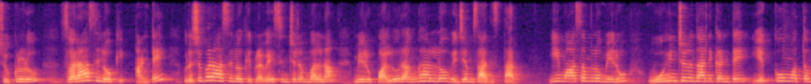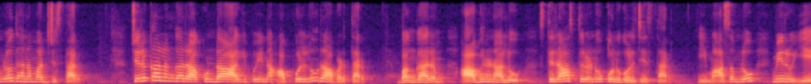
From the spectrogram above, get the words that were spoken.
శుక్రుడు స్వరాశిలోకి అంటే వృషభ రాశిలోకి ప్రవేశించడం వలన మీరు పలు రంగాల్లో విజయం సాధిస్తారు. ఈ మాసంలో మీరు ఊహించిన దానికంటే ఎక్కువ మొత్తంలో ధనం ఆర్జిస్తారు. చిరకాలంగా రాకుండా ఆగిపోయిన అప్పులను రాబడతారు. బంగారం ఆభరణాలు స్థిరాస్తులను కొనుగోలు చేస్తారు. ఈ మాసంలో మీరు ఏ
